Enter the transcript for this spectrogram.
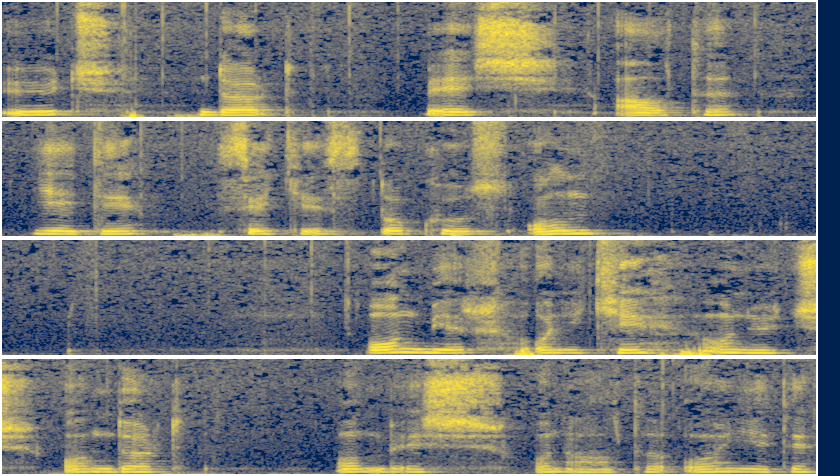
3 4 5 6 7 8 9 10 11 12 13 14 15 16 17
